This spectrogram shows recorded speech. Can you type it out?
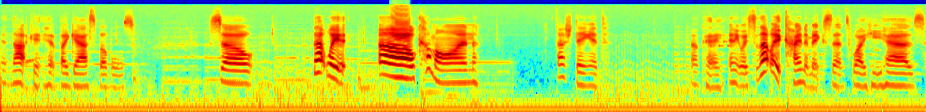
and not get hit by gas bubbles. So, that way it... Oh, come on! Gosh dang it. Okay, anyway, so that way it kind of makes sense why he has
